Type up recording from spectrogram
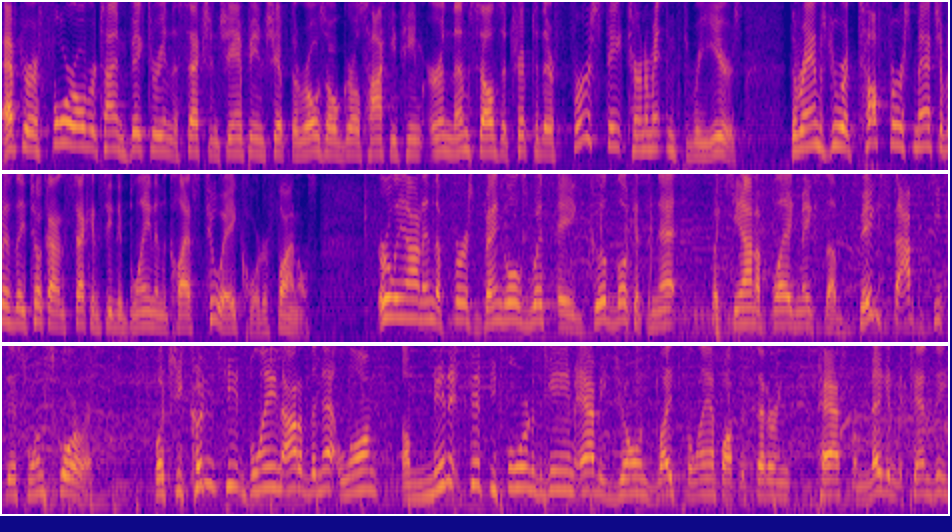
After a four overtime victory in the section championship, the Roseau girls hockey team earned themselves a trip to their first state tournament in three years. The Rams drew a tough first matchup as they took on second seeded Blaine in the Class 2A quarterfinals. Early on in the first, Bengals with a good look at the net, but Kiana Flagg makes the big stop to keep this one scoreless. But she couldn't keep Blaine out of the net long. A minute 54 into the game, Abby Jones lights the lamp off the centering pass from Megan McKenzie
